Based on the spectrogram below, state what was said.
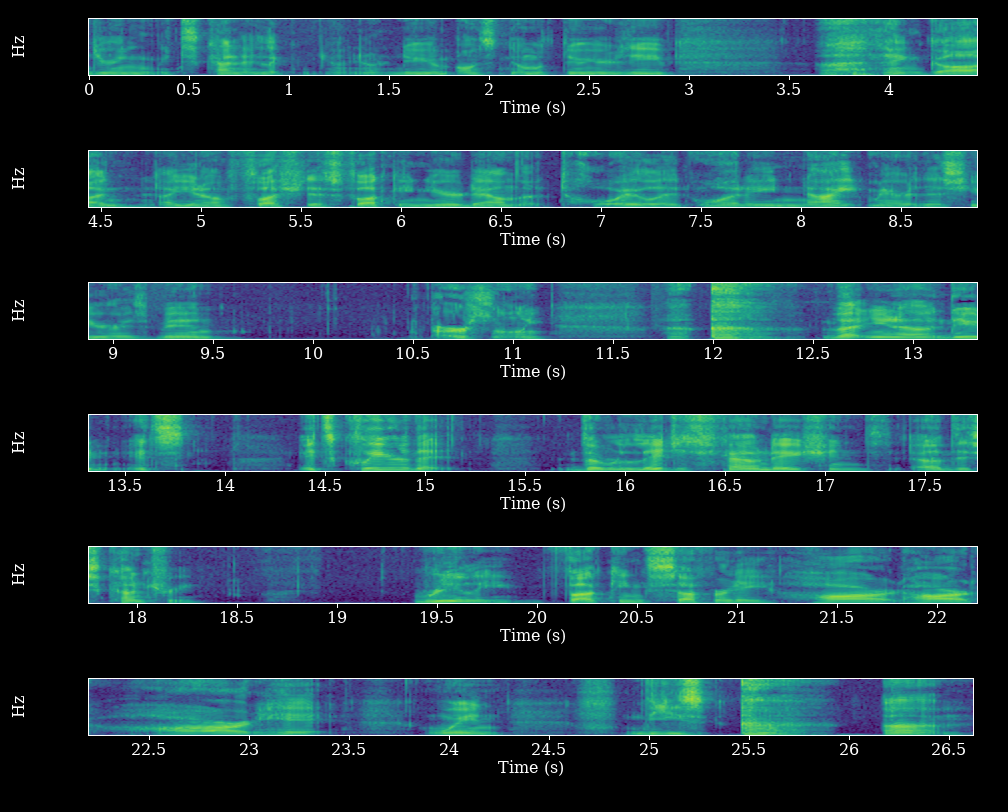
during it's kind of like you know New Year, almost, New Year's Eve. Uh, thank God, you know, flushed this fucking year down the toilet. What a nightmare this year has been, personally. but you know, dude, it's it's clear that the religious foundations of this country really fucking suffered a hard, hard, hard hit when these um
